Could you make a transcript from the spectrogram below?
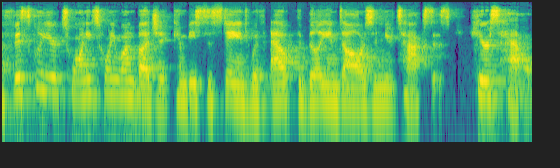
A fiscal year 2021 budget can be sustained without the billion dollars in new taxes. Here's how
